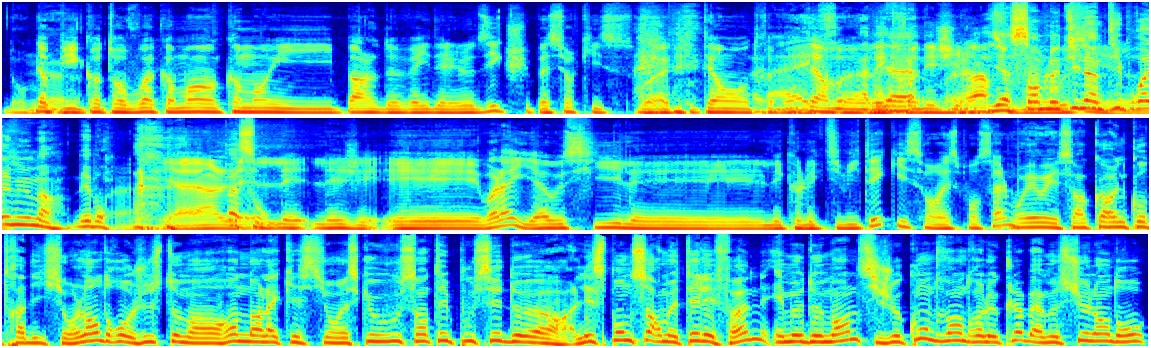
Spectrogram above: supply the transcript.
Donc, Non, euh, puis quand on voit comment, comment il parle de Vaid Alilodzic, je suis pas sûr qu'il soit quitté en très bon terme. avec René Girard, il y a semble-t-il un petit euh, problème humain, mais bon. Il y a léger. Et voilà, il y a aussi les, les collectivités qui sont responsables. Oui, oui, c'est encore une contradiction. Landreau, justement, on rentre dans la question. Est-ce que vous vous sentez poussé dehors? Les sponsors me téléphonent et me demandent si je compte vendre le club à Monsieur Landreau.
